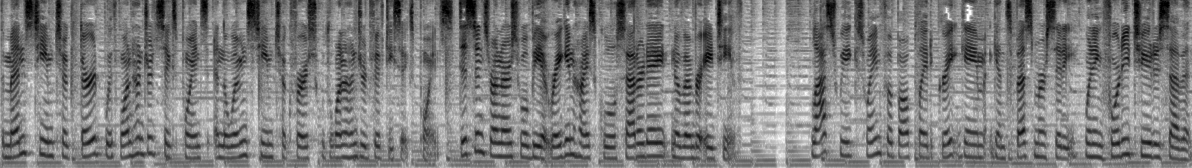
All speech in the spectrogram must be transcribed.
The men's team took third with 106 points, and the women's team took first with 156 points. Distance runners will be at Reagan High School Saturday, November 18th. Last week, Swain football played a great game against Bessemer City, winning 42 to 7.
